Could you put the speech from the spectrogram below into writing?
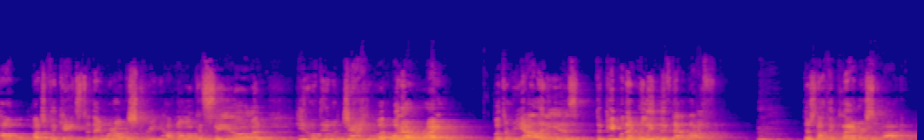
how much of a gangster they were on the street, how no one could see them, and, you know, they were jacking, whatever, right? But the reality is, the people that really live that life, there's nothing glamorous about it.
